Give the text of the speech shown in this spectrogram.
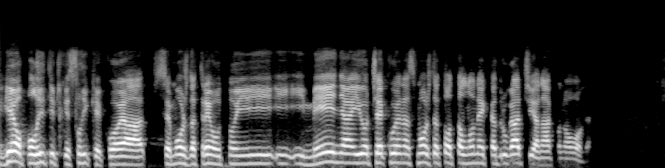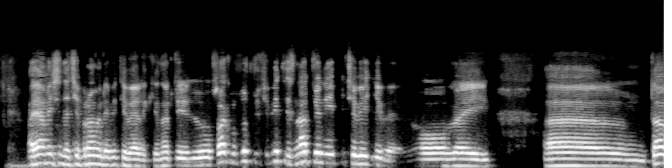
geopolitičke slike koja se možda trenutno i, i, i menja i očekuje nas možda totalno neka drugačija nakon ovoga? A ja mislim da će promene biti velike. Znači, u svakom slučaju će biti značajne i bit će vidljive. Ove, ovaj, ta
